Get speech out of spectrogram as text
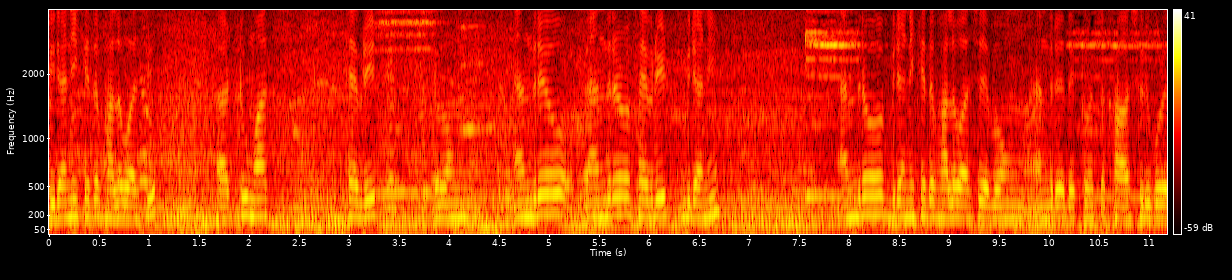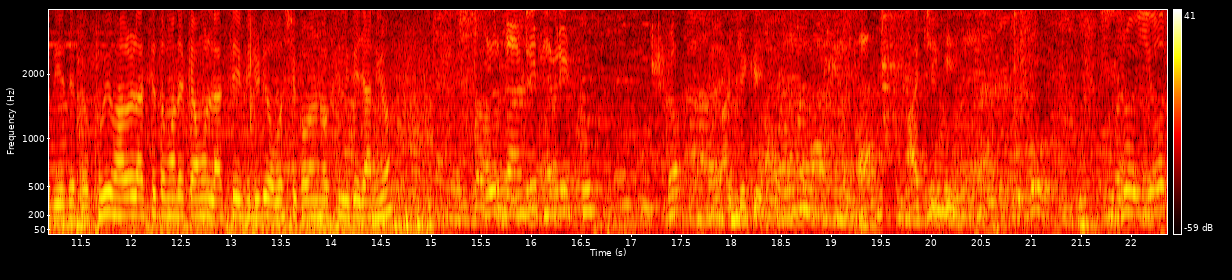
বিরিয়ানি খেতে ভালোবাসি। টু মাছ ফেভারিট এবং Andreo Andreo favourite biryani. Andreo biryani খেতে ভালোবাসে এবং অ্যান্দ্রে দেখতে পাচ্ছ খাওয়া শুরু করে দিয়েছে। তো খুবই ভালো লাগছে তোমাদের, কেমন লাগছে এই ভিডিওটি অবশ্যই কমেন্ট বক্সে লিখে জানিও। Your country favourite food Achiki. Achiki. Bro your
